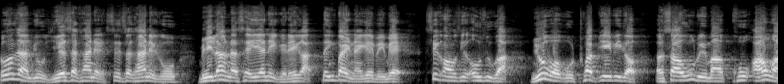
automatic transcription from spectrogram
တွန်းဇံမျိုးရဲစခန်းနဲ့စစ်စခန်းတွေကိုမေလ20ရက်နေ့ကတည်းကသိမ်းပိုက်နိုင်ခဲ့ပေမဲ့စစ်ကောင်စီအုပ်စုကမြို့ပေါ်ကိုထွက်ပြေးပြီးတော့အဆောက်အဦတွေမှာခိုအောင်က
